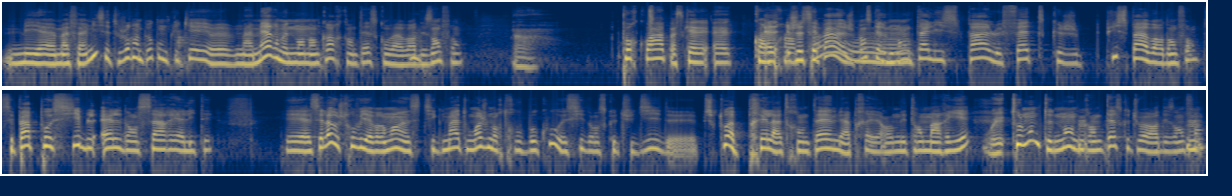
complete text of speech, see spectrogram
Mais euh, ma famille, c'est toujours un peu compliqué. Euh, ma mère me demande encore quand est-ce qu'on va avoir des enfants. Ah. Pourquoi? Parce qu'elle elle Elle- comprend je sais pas, je pense qu'elle mentalise pas le fait que je puisse pas avoir d'enfants. C'est pas possible, elle, dans sa réalité. Et euh, c'est là où je trouve il y a vraiment un stigmate, moi je me retrouve beaucoup aussi dans ce que tu dis, de, surtout après la trentaine, mais après en étant mariée. Oui. Tout le monde te demande Mm. quand est-ce que tu vas avoir des enfants. Mm.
